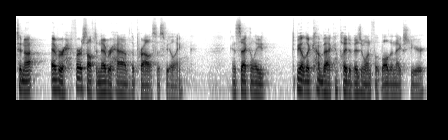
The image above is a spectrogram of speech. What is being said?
to not ever first off to never have the paralysis feeling. And secondly, to be able to come back and play division 1 football the next year.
